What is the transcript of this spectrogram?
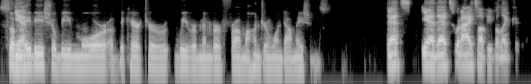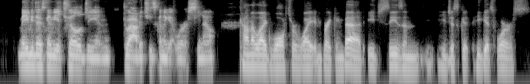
So Yeah. maybe she'll be more of the character we remember from 101 Dalmatians. That's yeah, that's what I tell people. Like maybe there's gonna be a trilogy, and throughout it, she's gonna get worse. You know? Kind of like Walter White in Breaking Bad. Each season he just get he gets worse.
